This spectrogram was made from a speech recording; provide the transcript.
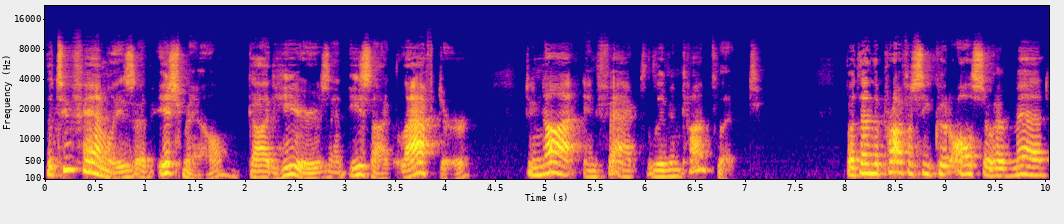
The two families of Ishmael, God hears, and Isaac, laughter, do not, in fact, live in conflict. But then the prophecy could also have meant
